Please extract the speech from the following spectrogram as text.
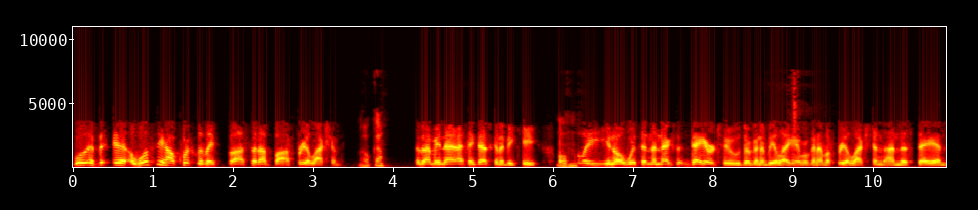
Well, if uh, we'll see how quickly they uh, set up uh, free elections. Okay. I mean, that, I think that's going to be key. Mm-hmm. Hopefully, you know, within the next day or two, they're going to be like, "Hey, we're going to have a free election on this day, and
